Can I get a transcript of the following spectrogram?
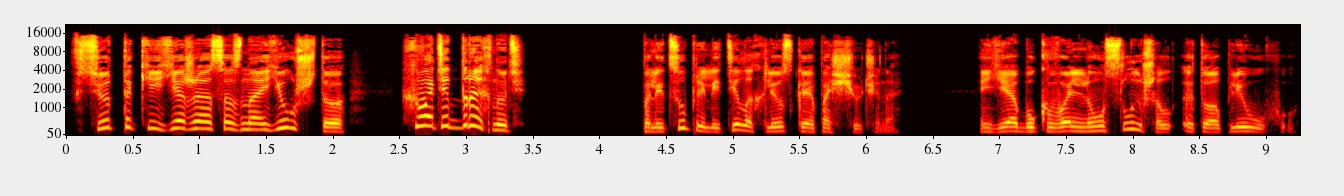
Все-таки я же осознаю, что... Хватит дрыхнуть! По лицу прилетела хлесткая пощечина. Я буквально услышал эту оплеуху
